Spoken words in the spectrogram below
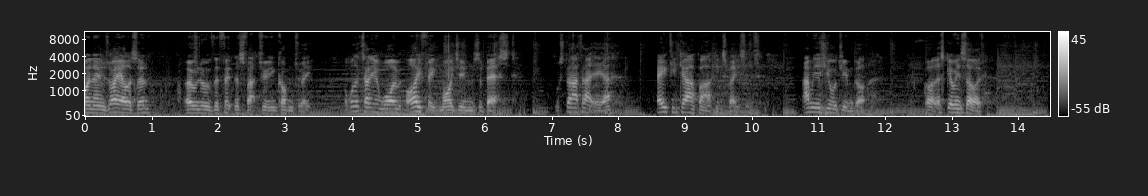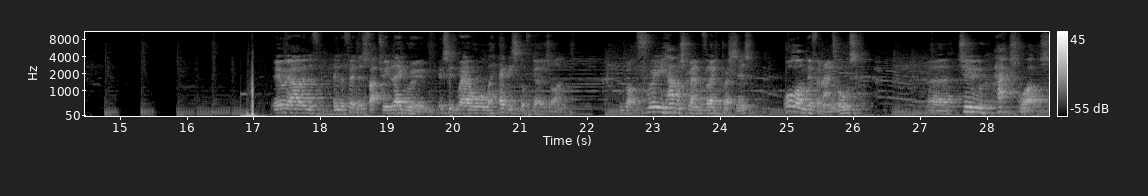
My name's Ray Allison, owner of the Fitness Factory in Coventry. I want to tell you why I think my gym's the best. We'll start out here, 80 car parking spaces. How many has your gym got? Right, let's go inside. Here we are in the, in the Fitness Factory leg room. This is where all the heavy stuff goes on. We've got three hammer strength leg presses, all on different angles. Uh, two hack squats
